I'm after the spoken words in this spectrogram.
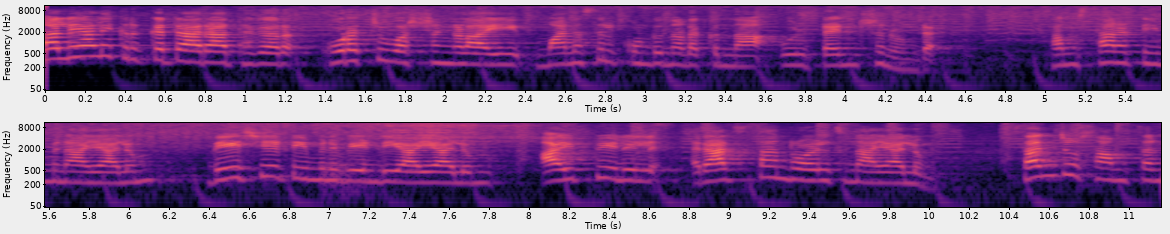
മലയാളി ക്രിക്കറ്റ് ആരാധകർ കുറച്ചു വർഷങ്ങളായി മനസ്സിൽ കൊണ്ടു നടക്കുന്ന ഒരു ടെൻഷനുണ്ട്. സംസ്ഥാന ടീമിനായാലും ദേശീയ ടീമിന് വേണ്ടിയായാലും ഐ പി എല്ലിൽ രാജസ്ഥാൻ റോയൽസിനായാലും സഞ്ജു സാംസൺ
